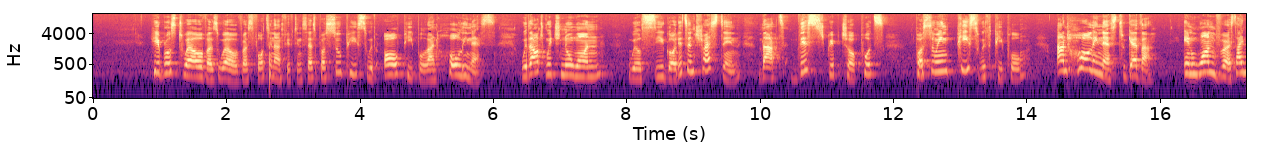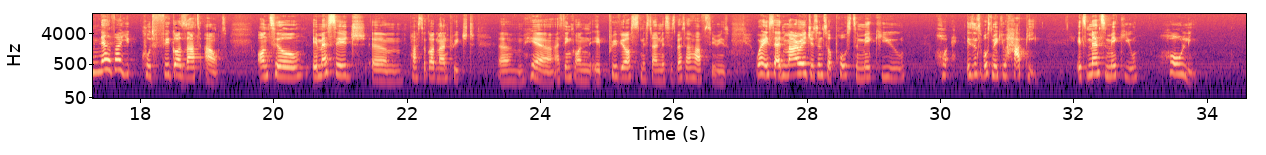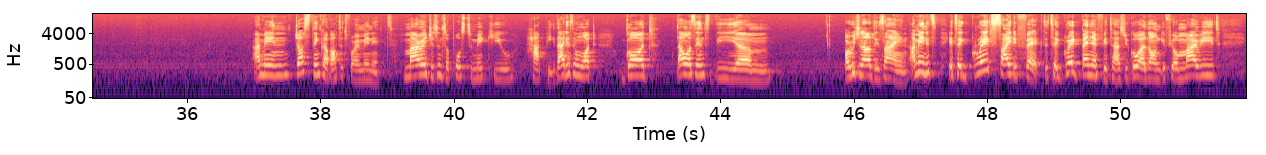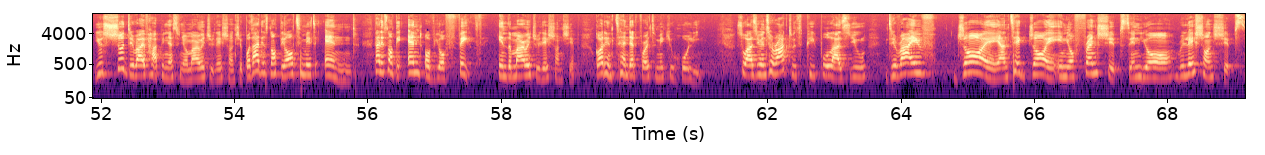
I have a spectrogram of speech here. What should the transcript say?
Hebrews 12 as well, verse 14 and 15 says, Pursue peace with all people and holiness, without which no one will see God. It's interesting that this scripture puts pursuing peace with people and holiness together in one verse. I never could figure that out until a message um, Pastor Godman preached um, here, I think on a previous Mr. and Mrs. Better Half series, where he said marriage isn't supposed to make you isn't supposed to make you happy. It's meant to make you holy. I mean, just think about it for a minute. Marriage isn't supposed to make you happy. That isn't what God, that wasn't the um, original design. I mean, it's, it's a great side effect, it's a great benefit as you go along. If you're married, you should derive happiness in your marriage relationship, but that is not the ultimate end. That is not the end of your faith in the marriage relationship. God intended for it to make you holy. So as you interact with people, as you derive joy and take joy in your friendships, in your relationships,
